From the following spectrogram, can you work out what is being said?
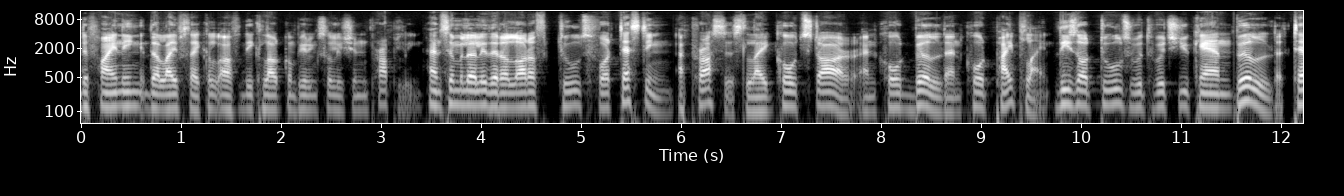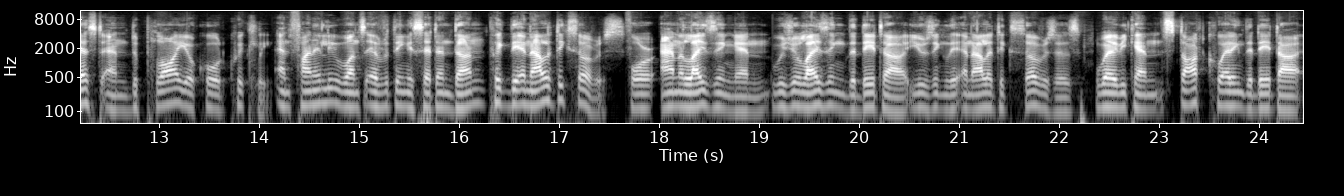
defining the lifecycle of the cloud computing solution properly. And similarly, there are a lot of tools for testing a process like CodeStar and CodeBuild and CodePipeline. These are tools with which you can build, test, and deploy your code quickly. And finally, once everything is said and done, pick the analytics service for analyzing and visualizing the data using the analytics services where we can start querying the data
